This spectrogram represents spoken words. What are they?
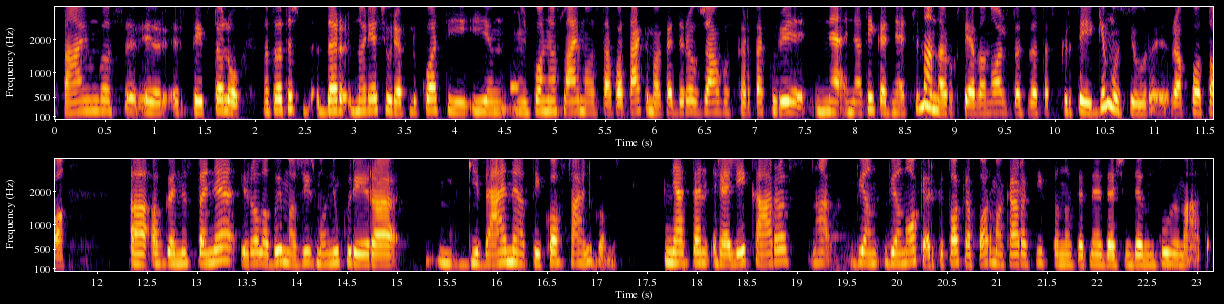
Sąjungos ir, ir, ir taip toliau. Bet vat, aš dar norėčiau replikuoti į, į ponios Laimos tą pasakymą, kad yra užaugus karta, kuri ne, ne tai, kad neatsimena rugsėjo 11, bet apskritai gimus jau yra po to. Afganistane yra labai mažai žmonių, kurie yra gyvenę taikos sąlygomis. Nes ten realiai karas, na, vien, vienokia ar kitokia forma karas vyksta nuo 79 metų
